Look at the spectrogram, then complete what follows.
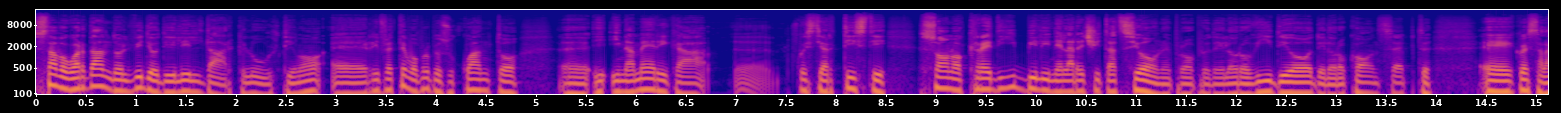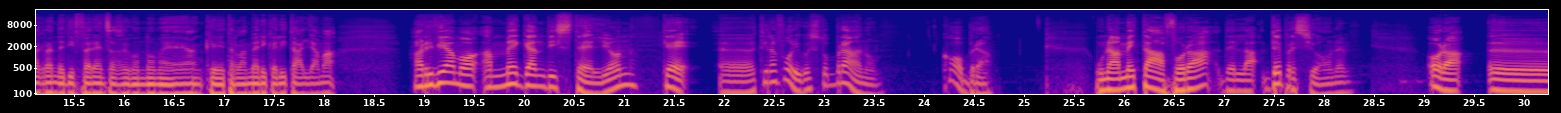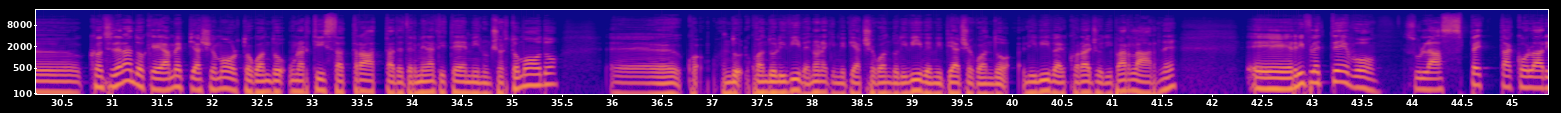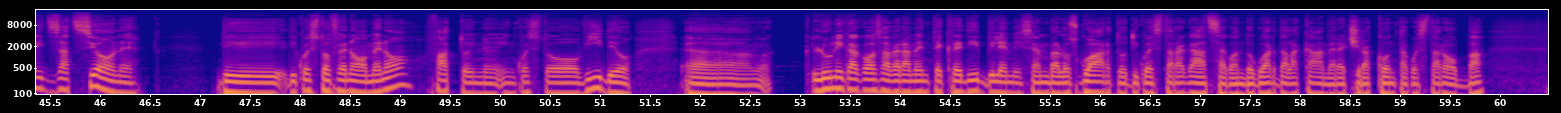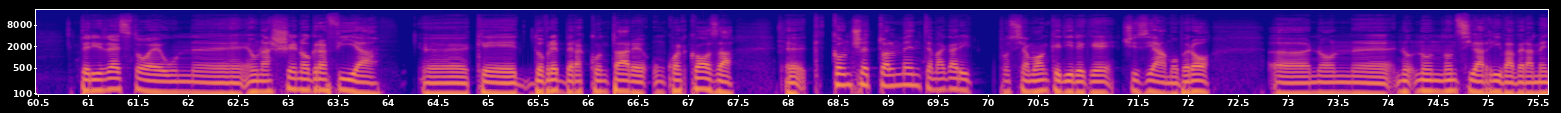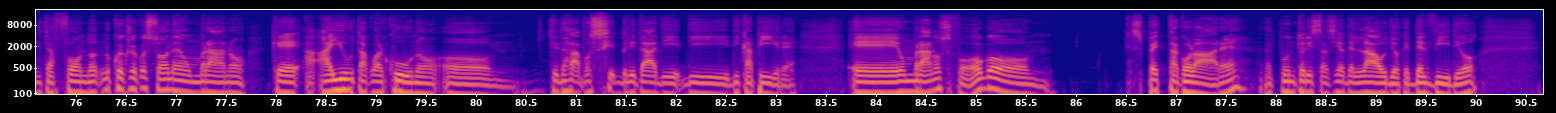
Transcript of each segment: Stavo guardando il video di Lil Dark, l'ultimo, e riflettevo proprio su quanto eh, in America eh, questi artisti sono credibili nella recitazione proprio dei loro video, dei loro concept e questa è la grande differenza secondo me anche tra l'America e l'Italia, ma arriviamo a Megan Thee Stallion che eh, tira fuori questo brano, Cobra, una metafora della depressione. Ora, eh, considerando che a me piace molto quando un artista tratta determinati temi in un certo modo, eh, quando, quando, li vive, non è che mi piace quando li vive, mi piace quando li vive ha il coraggio di parlarne, e riflettevo sulla spettacolarizzazione di, di questo fenomeno fatto in, in questo video eh, L'unica cosa veramente credibile mi sembra lo sguardo di questa ragazza quando guarda la camera e ci racconta questa roba. Per il resto è, un, eh, è una scenografia eh, che dovrebbe raccontare un qualcosa eh, che concettualmente magari possiamo anche dire che ci siamo, però Uh, non, eh, no, non, non, si arriva veramente a fondo. Questo non è un brano che a- aiuta qualcuno o ti dà la possibilità di, di, di capire. È un brano sfogo spettacolare dal punto di vista sia dell'audio che del video.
